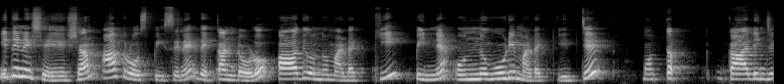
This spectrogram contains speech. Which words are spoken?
ഇതിന് ശേഷം ആ ക്രോസ് പീസിനെ ഇതേ കണ്ടോളൂ. ആദ്യം ഒന്ന് മടക്കി പിന്നെ ഒന്നുകൂടി മടക്കിയിട്ട് മൊത്തം കാലിഞ്ച്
